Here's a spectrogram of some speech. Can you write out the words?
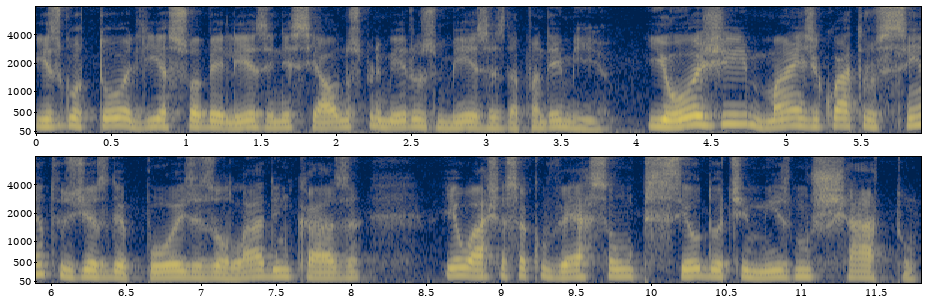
e esgotou ali a sua beleza inicial nos primeiros meses da pandemia. E hoje, mais de 400 dias depois, isolado em casa, eu acho essa conversa um pseudo-otimismo chato,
